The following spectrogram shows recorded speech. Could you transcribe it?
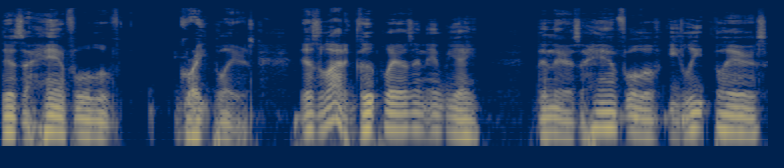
there's a handful of great players. There's a lot of good players in the NBA. Then there's a handful of elite players.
